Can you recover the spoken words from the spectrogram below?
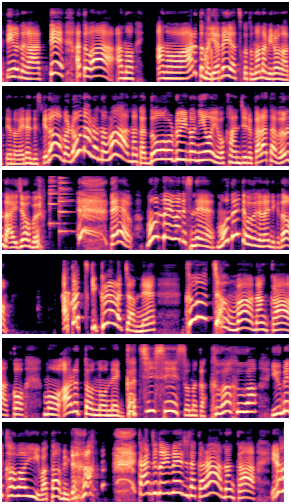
っていうのがあってあとはあのあのアルトのやべえやつことナナミロナっていうのがいるんですけど、まあ、ロナロナはなんか同類の匂いを感じるから多分大丈夫。で問題はですね問題ってことじゃないんだけど暁クララちゃんねくーちゃんはなんかこうもうアルトのねガチ清楚なんかふわふわ夢かわいいわたあめみたいな感じのイメージだからなんかイルハ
